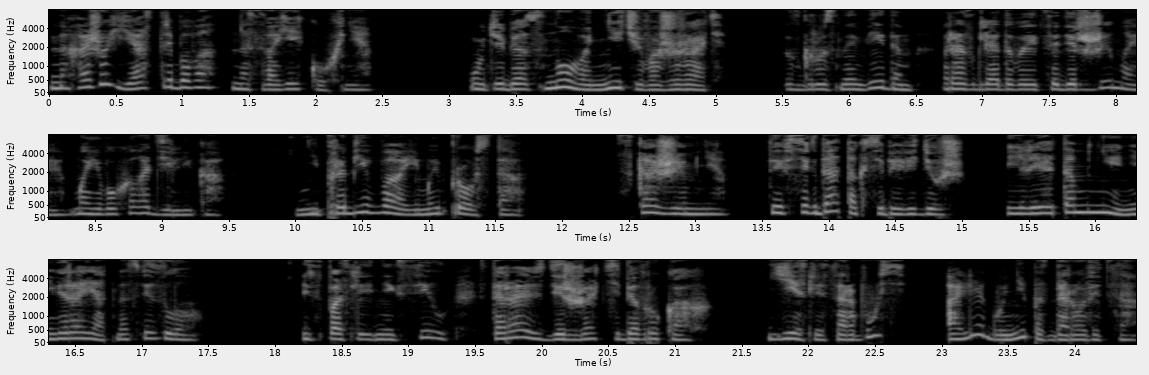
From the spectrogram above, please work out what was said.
Нахожу Ястребова на своей кухне. «У тебя снова нечего жрать», — с грустным видом разглядывает содержимое моего холодильника. «Непробиваемый просто». «Скажи мне, ты всегда так себя ведешь? Или это мне невероятно свезло? Из последних сил стараюсь держать себя в руках. Если сорвусь, Олегу не поздоровится.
